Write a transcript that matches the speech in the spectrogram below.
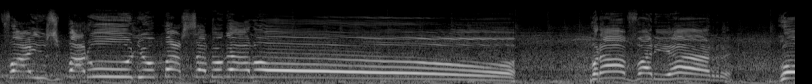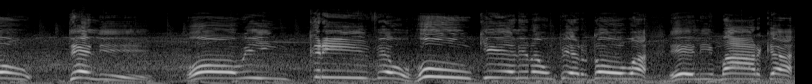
Faz barulho, massa do Galo! Para variar, gol dele! O incrível Hulk, ele não perdoa, ele marca,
